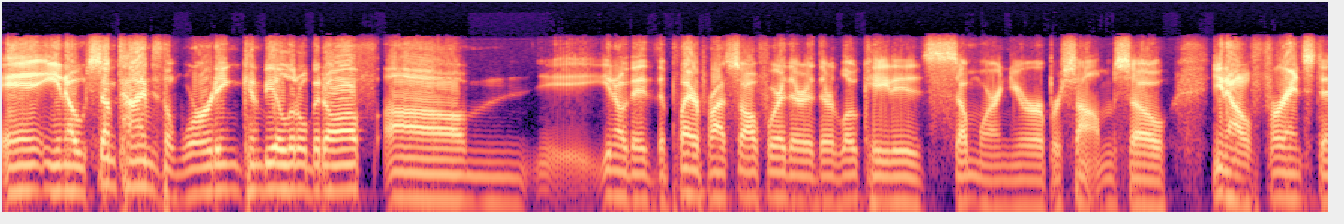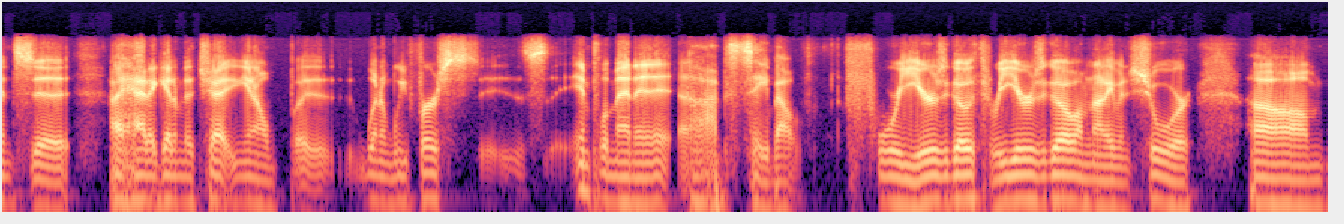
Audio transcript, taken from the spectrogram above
and you know, sometimes the wording can be a little bit off. Um, you know, the the player prop software they're they're located somewhere in Europe or something. So, you know, for instance, uh, I had to get them to check. You know, when we first implemented it, uh, I'd say about four years ago, three years ago. I'm not even sure. Um,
